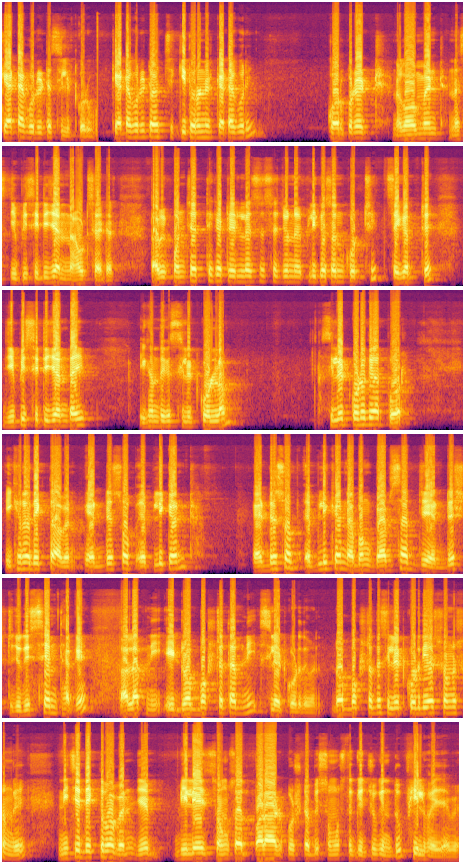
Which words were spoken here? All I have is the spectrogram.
ক্যাটাগরিটা সিলেক্ট করব। ক্যাটাগরিটা হচ্ছে কী ধরনের ক্যাটাগরি কর্পোরেট না গভর্নমেন্ট না জিপি সিটিজেন না আউটসাইডার তো আমি পঞ্চায়েত থেকে ট্রেড লাইসেন্সের জন্য অ্যাপ্লিকেশন করছি, সেক্ষেত্রে জিপি সিটিজেনটাই এখান থেকে সিলেক্ট করলাম। সিলেক্ট করে দেওয়ার পর, এখানে দেখতে পাবেন address of applicant address of applicant এবং ব্যবসার যে অ্যাড্রেসটা যদি সেম থাকে, তাহলে আপনি এই ড্রপ বক্সটাতে আপনি সিলেক্ট করে দেবেন। ড্রপ বক্সটাতে সিলেক্ট করে দেওয়ার সঙ্গে সঙ্গে নিচে দেখতে পাবেন যে ভিলেজ সংসদ, পাড়ার পোস্ট অফিস সমস্ত কিছু কিন্তু ফিল হয়ে যাবে।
